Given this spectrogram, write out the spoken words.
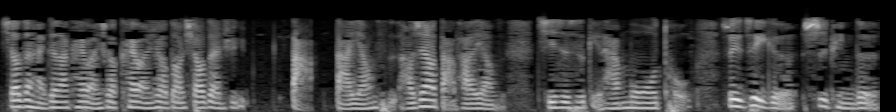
肖战还跟他开玩笑，开玩笑到肖战去打打杨紫，好像要打他的样子，其实是给他摸头。所以这个视频的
